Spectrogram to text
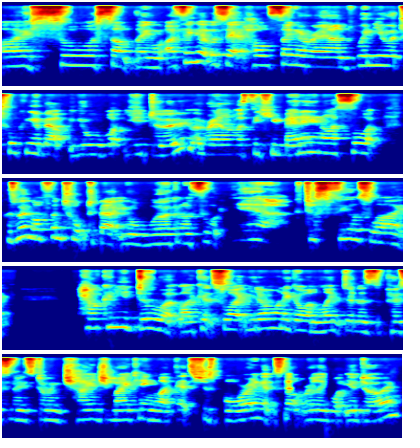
I saw something. I think it was that whole thing around when you were talking about your what you do around with the humanity, and I thought because we've often talked about your work, and I thought, yeah, it just feels like how can you do it? Like it's like you don't want to go on LinkedIn as the person who's doing change making. Like that's just boring. It's not really what you're doing.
